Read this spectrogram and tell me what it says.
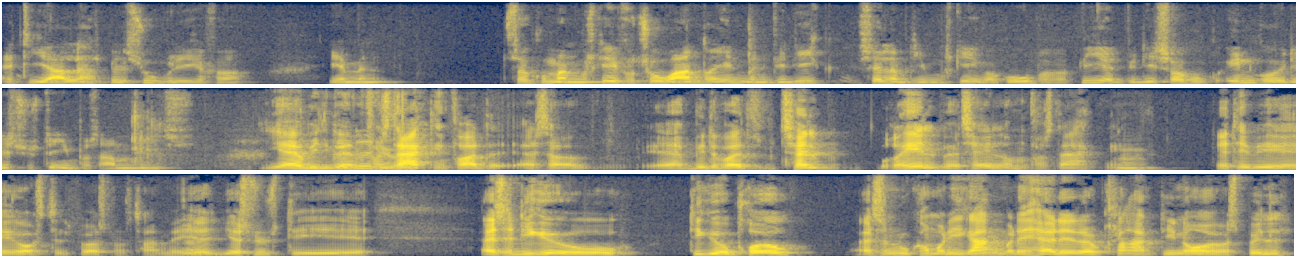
at de aldrig har spillet Superliga for, jamen, så kunne man måske få to andre ind, men vi lige, selvom de måske var gode på papir, at vi lige så kunne indgå i det system på samme vis. Ja vil det være ved en forstærkning fra det? Altså, ja, vil det være tal, reelt være tale om en forstærkning? Mm. Ja, det vil jeg ikke også stille spørgsmålstegn med. Jeg, jeg synes, det Altså, de kan, jo, de kan jo prøve. Altså, nu kommer de i gang med det her, det er da jo klart, de når jo at spille.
